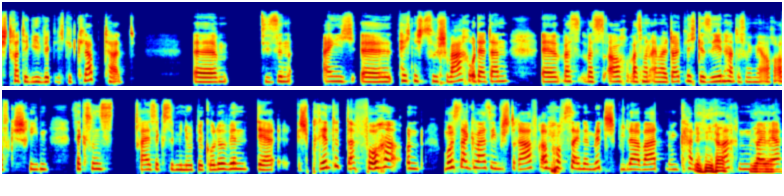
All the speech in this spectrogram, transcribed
Strategie wirklich geklappt hat. Ähm, sie sind eigentlich äh, technisch zu schwach oder dann äh, was was auch was man einmal deutlich gesehen hat, das habe ich mir auch aufgeschrieben, 26, 30. Minute Golovin, der sprintet davor und muss dann quasi im Strafraum auf seine Mitspieler warten und kann nichts ja, machen, ja, weil ja. er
